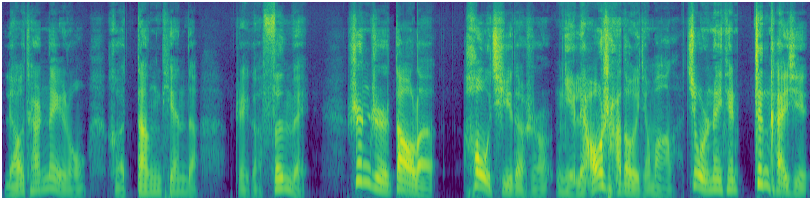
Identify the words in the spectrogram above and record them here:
聊天内容和当天的这个氛围。甚至到了后期的时候，你聊啥都已经忘了，就是那天真开心，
